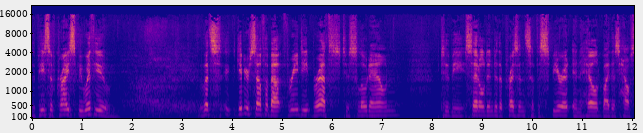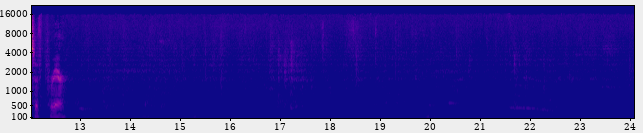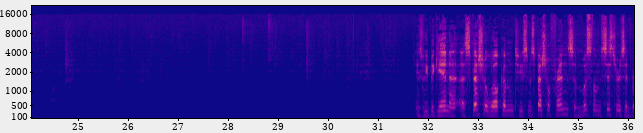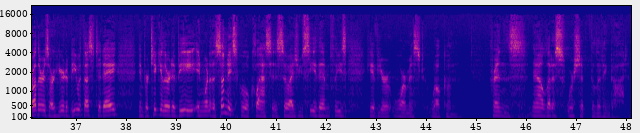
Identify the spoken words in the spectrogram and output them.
The peace of Christ be with you. Let's give yourself about three deep breaths to slow down, to be settled into the presence of the Spirit and held by this house of prayer. As we begin, a, a, special welcome to some special friends. Some Muslim sisters and brothers are here to be with us today, in particular, to be in one of the Sunday school classes. So as you see them, please give your warmest welcome. Friends, now let us worship the living God.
